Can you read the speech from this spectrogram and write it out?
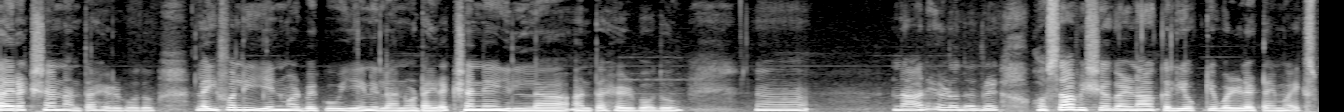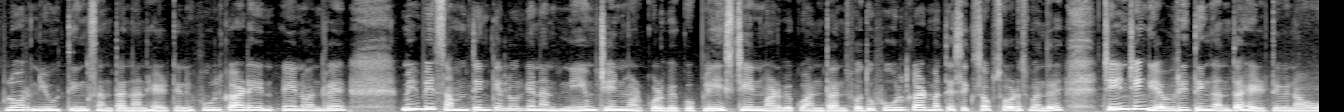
ಡೈರೆಕ್ಷನ್ ಅಂತ ಹೇಳ್ಬೋದು. ಲೈಫಲ್ಲಿ ಏನು ಮಾಡಬೇಕು, ಏನಿಲ್ಲ ನೋ ಡೈರೆಕ್ಷನ್ನೇ ಇಲ್ಲ ಅಂತ ಹೇಳ್ಬೋದು. ನಾನು ಹೇಳೋದಾದರೆ ಹೊಸ ವಿಷಯಗಳನ್ನ ಕಲಿಯೋಕ್ಕೆ ಒಳ್ಳೆ ಟೈಮು ಎಕ್ಸ್ಪ್ಲೋರ್ ನ್ಯೂ ಥಿಂಗ್ಸ್ ಅಂತ ನಾನು ಹೇಳ್ತೀನಿ. ಫುಲ್ ಕಾರ್ಡ್ ಏನು ಏನು ಅಂದರೆ ಮೇ ಬಿ ಸಮಥಿಂಗ್ ಕೆಲವ್ರಿಗೆ ನಾನು ನೇಮ್ ಚೇಂಜ್ ಮಾಡ್ಕೊಳ್ಬೇಕು ಪ್ಲೇಸ್ ಚೇಂಜ್ ಮಾಡಬೇಕು ಅಂತ ಅನ್ಸ್ಬೋದು ಫುಲ್ ಕಾರ್ಡ್ ಮತ್ತು ಸಿಕ್ಸ್ ಆಫ್ ಸಾರ್ಡ್ಸ್ ಬಂದರೆ ಚೇಂಜಿಂಗ್ ಎವ್ರಿಥಿಂಗ್ ಅಂತ ಹೇಳ್ತೀವಿ ನಾವು.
